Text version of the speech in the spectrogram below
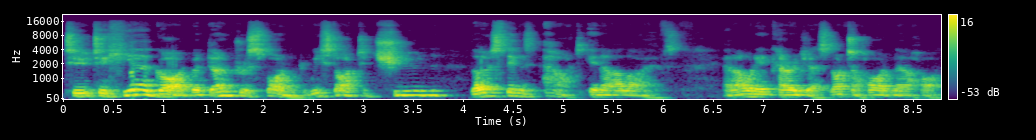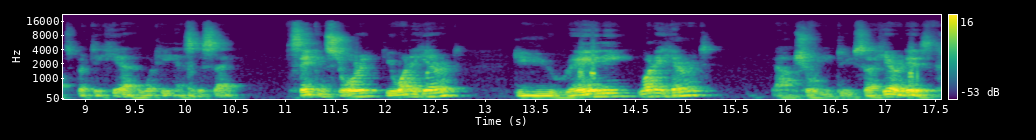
to, to hear God but don't respond, we start to tune those things out in our lives. And I want to encourage us not to harden our hearts, but to hear what He has to say. Second story, do you want to hear it? Do you really want to hear it? I'm sure you do. So here it is.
